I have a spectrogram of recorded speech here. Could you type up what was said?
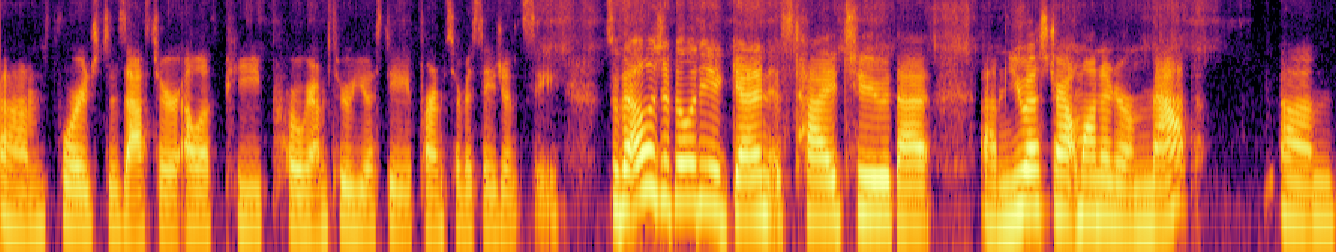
um, forage disaster LFP program through USDA Farm Service Agency. So the eligibility again is tied to that um, US Drought Monitor map. Um,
